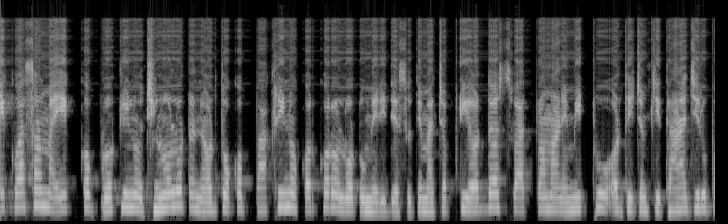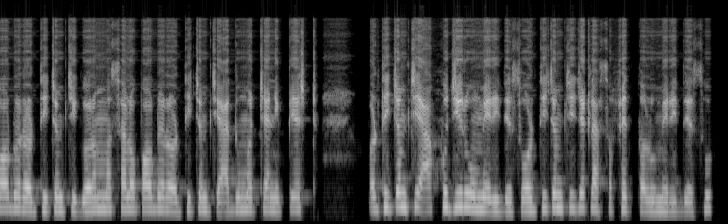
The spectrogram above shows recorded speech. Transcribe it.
એક વાસણમાં એક કપ રોટલીનો ઝીણો લોટ અને અડધો કપ ભાખરીનો કરકરો લોટ ઉમેરી દેશું. તેમાં ચપટી હળદર સ્વાદ પ્રમાણે મીઠું, અડધી ચમચી ધાણા જીરું પાવડર અડધી ચમચી ગરમ મસાલો પાવડર અડધી ચમચી આદુ મરચાની પેસ્ટ અડધી ચમચી આખું જીરું ઉમેરી દેશું. અડધી ચમચી જેટલા સફેદ તલ ઉમેરી દેશું.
